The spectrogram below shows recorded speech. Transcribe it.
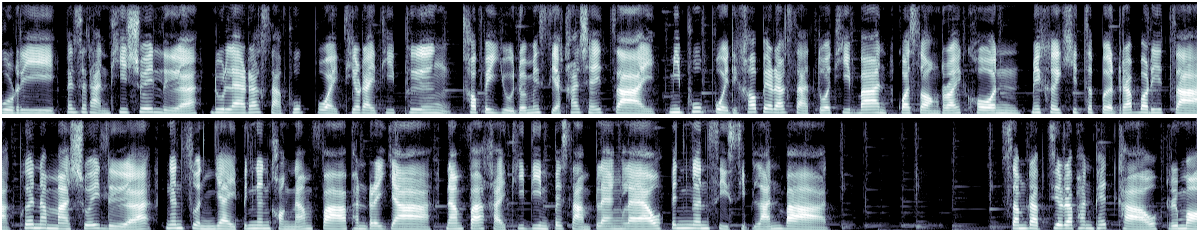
บุรี เป็นสถานที่ช่วยเหลือ ดูแลรักษาผู้ป่วยที่ไร้ที่พึ่ง เข้าไปอยู่โดยไม่เสียค่าใช้จ่าย มีผู้ป่วยที่เข้าไปรักษาตัวที่บ้านกว่า 200 คน ไม่เคยคิดจะเปิดรับบริจาคเพื่อนำมาช่วยเหลือ เงินส่วนใหญ่เป็นเงินของน้ำฟ้าภรรยา น้ำฟ้าขายที่ดินไปสามแปลงแล้ว เป็นเงิน 40 ล้านบาท สำหรับจิรพันธ์เพชรขาว หรือหมอ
